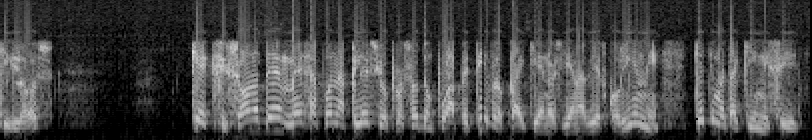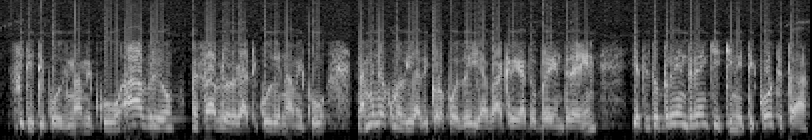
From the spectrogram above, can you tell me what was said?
χυλός και εξισώνονται μέσα από ένα πλαίσιο προσόντων που απαιτεί η Ευρωπαϊκή Ένωση για να διευκολύνει και τη μετακίνηση φοιτητικού δυναμικού, αύριο, μεθαύριο εργατικού δυναμικού, να μην έχουμε δηλαδή κροκοδίλια δάκρυα για το brain drain, γιατί το brain drain και η κινητικότητα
